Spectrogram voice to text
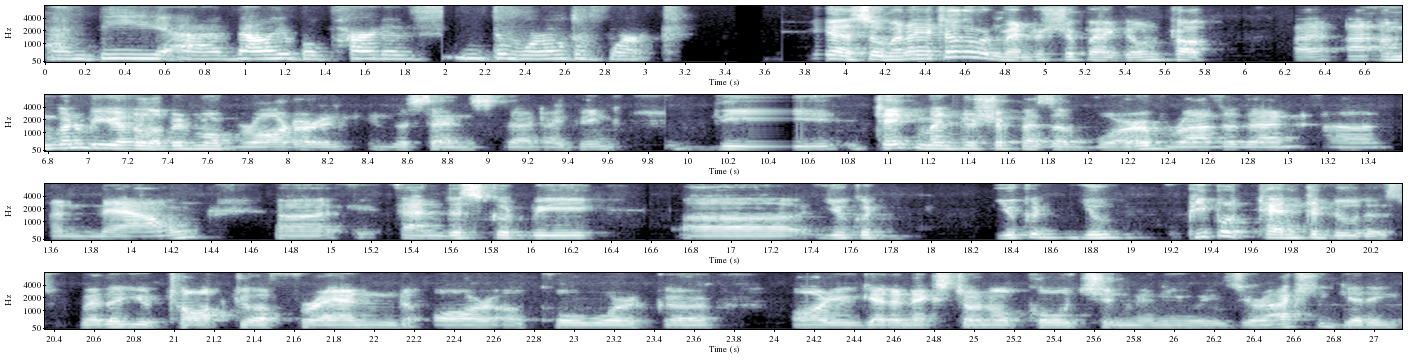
and be a valuable part of the world of work. Yeah so when i talk about mentorship i don't talk I, am going to be a little bit more broader in, in the sense that I think the take mentorship as a verb rather than uh, a noun uh, and this could be uh, you could you could you people tend to do this whether you talk to a friend or a coworker or you get an external coach in many ways you're actually getting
